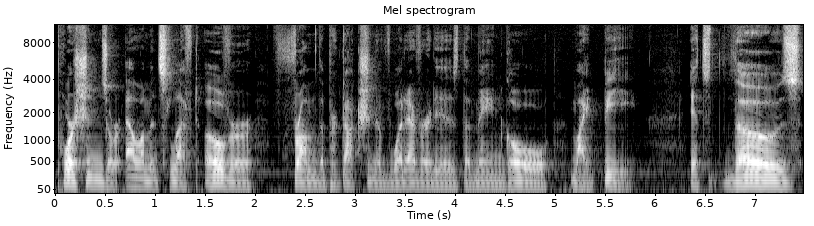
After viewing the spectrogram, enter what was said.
portions or elements left over from the production of whatever it is the main goal might be. It's those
